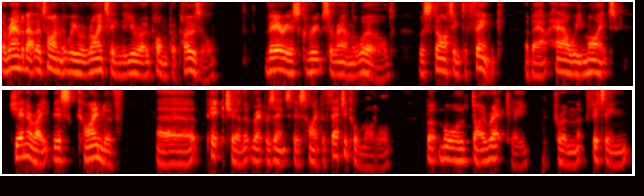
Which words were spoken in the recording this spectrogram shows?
Around about the time that we were writing the Europond proposal, various groups around the world were starting to think about how we might generate this kind of uh, picture that represents this hypothetical model, but more directly from fitting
